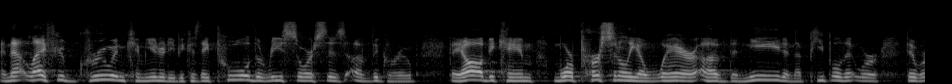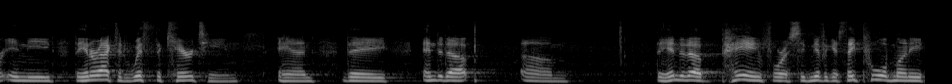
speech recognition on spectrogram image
And that life group grew in community because they pooled the resources of the group. They all became more personally aware of the need and the people that were, that were in need. They interacted with the care team and they ended up um, they ended up paying for a significant, they pooled money,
